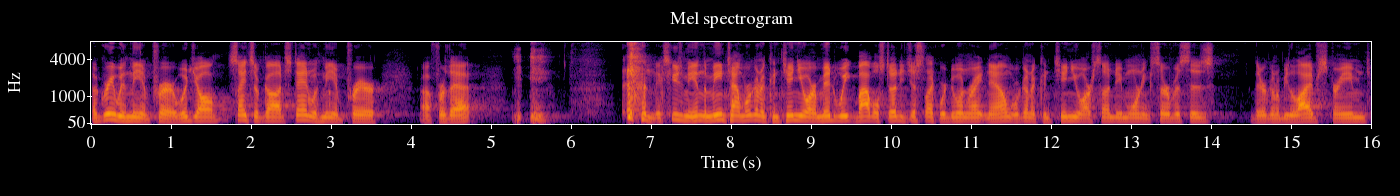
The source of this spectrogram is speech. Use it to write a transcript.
agree with me in prayer, would y'all? Saints of God, stand with me in prayer uh, for that. Excuse me. In the meantime, we're going to continue our midweek Bible study just like we're doing right now. We're going to continue our Sunday morning services. They're going to be live streamed,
